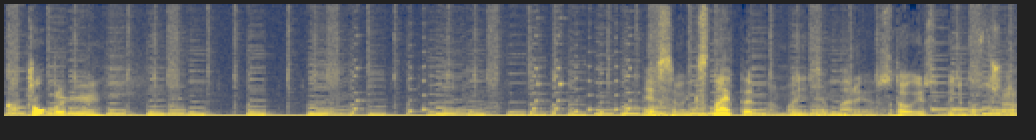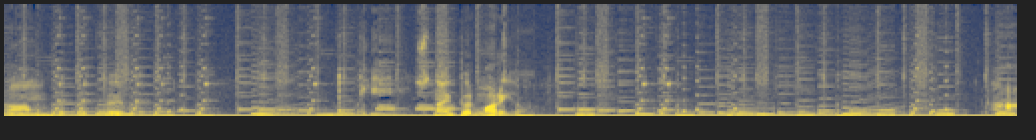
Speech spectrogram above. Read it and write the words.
Kaczury. Jestem jak snajper normalnie ten Mario. Stoję sobie tylko strzelam, pyk, pyk, pyk. Taki snajper Mario. Ha!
